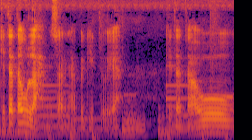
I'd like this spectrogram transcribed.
kita tahulah misalnya begitu ya. Kita tahu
